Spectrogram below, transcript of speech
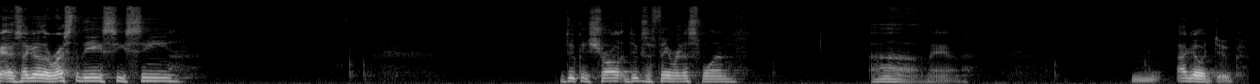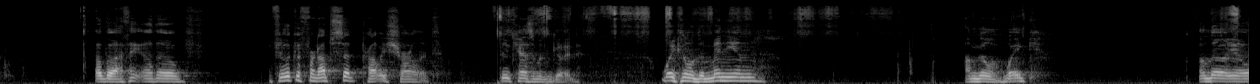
as I go to the rest of the ACC, Duke and Charlotte. Duke's a favorite in this one. Ah, man. I go with Duke. Although I think, although if you're looking for an upset, probably Charlotte. Duke hasn't been good. Wake and Old Dominion. I'm going with Wake. Although you know,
